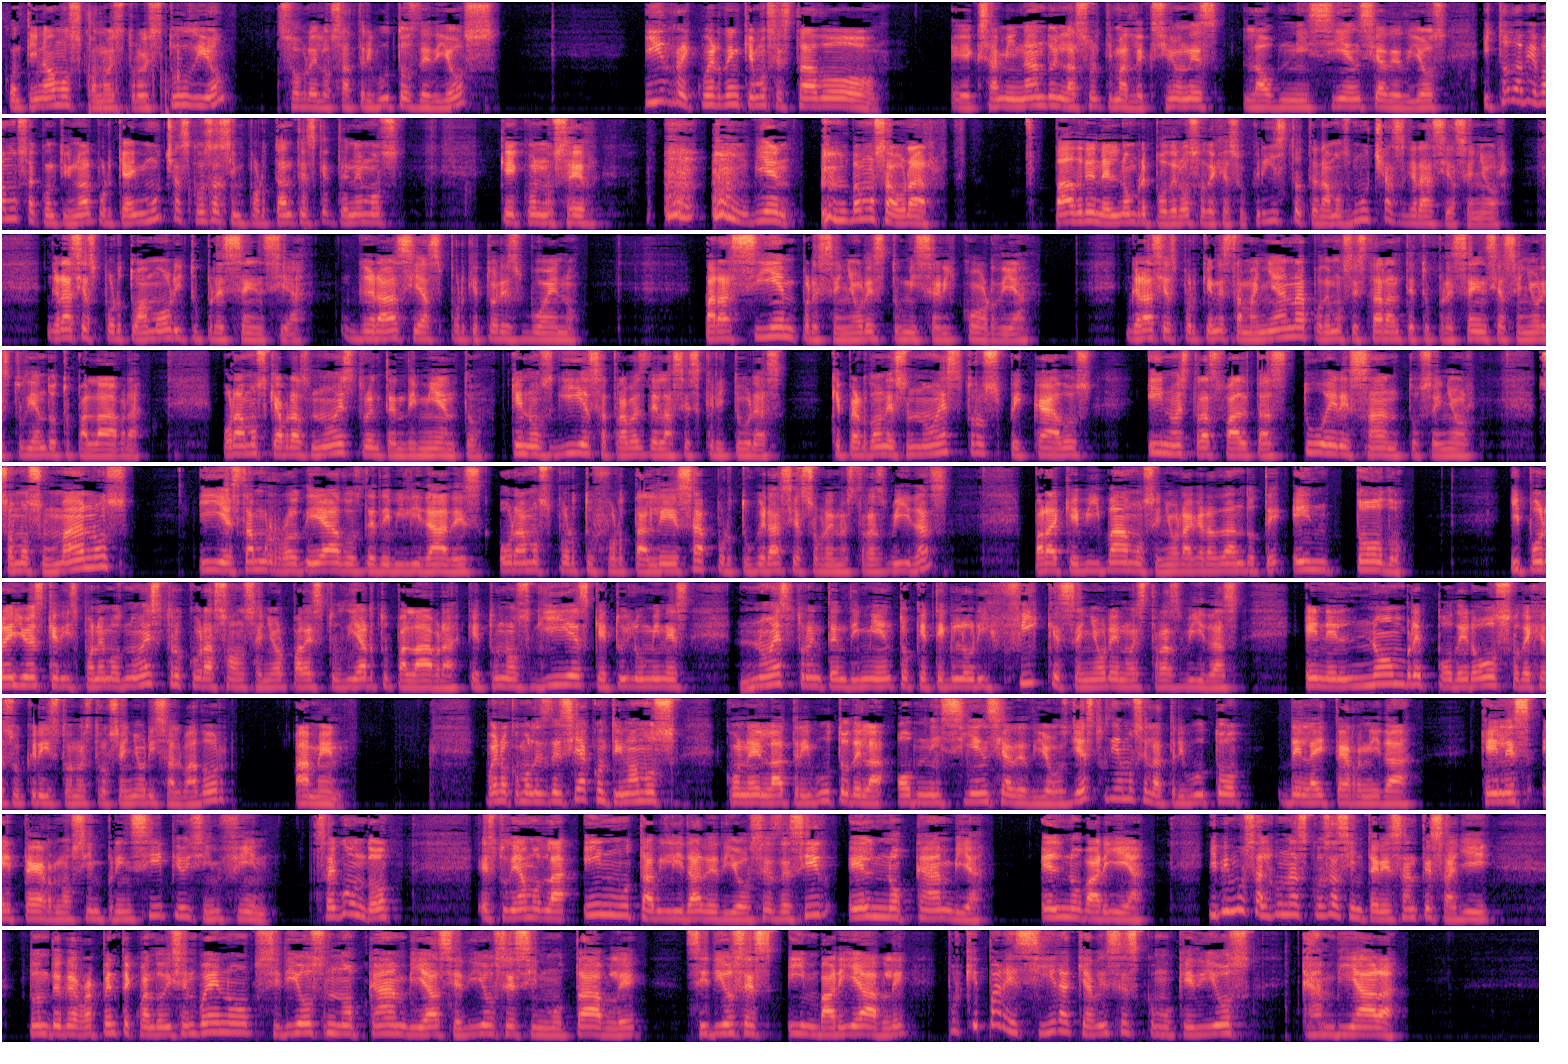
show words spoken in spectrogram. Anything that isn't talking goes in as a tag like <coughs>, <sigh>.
Continuamos con nuestro estudio sobre los atributos de Dios. Y recuerden que hemos estado examinando en las últimas lecciones la omnisciencia de Dios. Y todavía vamos a continuar porque hay muchas cosas importantes que tenemos que conocer. <clears throat> Bien, <clears throat> vamos a orar. Padre, en el nombre poderoso de Jesucristo, te damos muchas gracias, Señor. Gracias por tu amor y tu presencia. Gracias porque tú eres bueno. Para siempre, Señor, es tu misericordia. Gracias porque en esta mañana podemos estar ante tu presencia, Señor, estudiando tu palabra. Oramos que abras nuestro entendimiento, que nos guíes a través de las escrituras, que perdones nuestros pecados y nuestras faltas. Tú eres santo, Señor. Somos humanos y estamos rodeados de debilidades. Oramos por tu fortaleza, por tu gracia sobre nuestras vidas, para que vivamos, Señor, agradándote en todo y por ello es que disponemos nuestro corazón, Señor, para estudiar tu palabra, que tú nos guíes, que tú ilumines nuestro entendimiento, que te glorifiques, Señor, en nuestras vidas, en el nombre poderoso de Jesucristo, nuestro Señor y Salvador. Amén. Bueno, como les decía, continuamos con el atributo de la omnisciencia de Dios. Ya estudiamos el atributo de la eternidad, que Él es eterno, sin principio y sin fin. Segundo, estudiamos la inmutabilidad de Dios, es decir, Él no cambia, Él no varía. Y vimos algunas cosas interesantes allí, donde de repente cuando dicen, bueno, si Dios no cambia, si Dios es inmutable, si Dios es invariable, ¿por qué pareciera que a veces como que Dios cambiara?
